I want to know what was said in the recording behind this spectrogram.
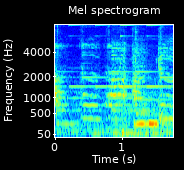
I'm good.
